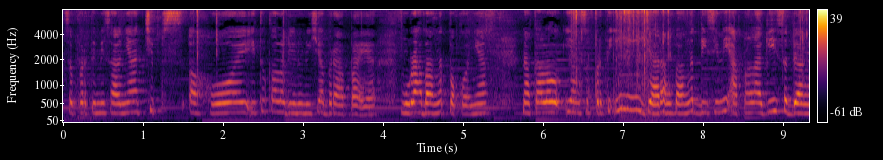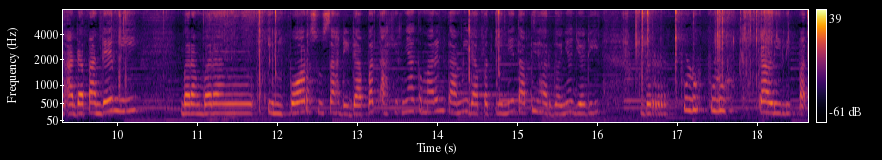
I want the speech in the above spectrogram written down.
Seperti misalnya chips Ahoy itu kalau di Indonesia berapa ya? Murah banget pokoknya. Nah, kalau yang seperti ini jarang banget di sini apalagi sedang ada pandemi. Barang-barang impor susah didapat. Akhirnya kemarin kami dapat ini tapi harganya jadi berpuluh-puluh kali lipat.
